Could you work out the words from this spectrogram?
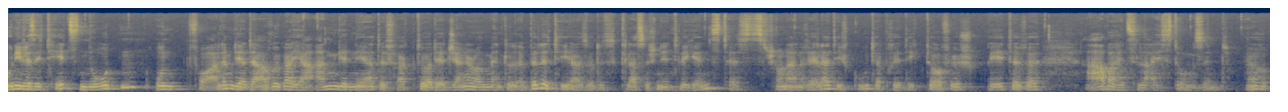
Universitätsnoten und vor allem der darüber ja angenäherte Faktor der General Mental Ability, also des klassischen Intelligenztests, schon ein relativ guter Prädiktor für spätere Arbeitsleistung sind. Ja,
